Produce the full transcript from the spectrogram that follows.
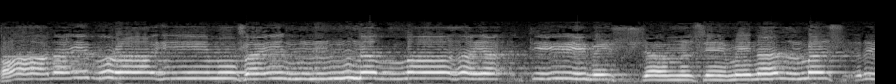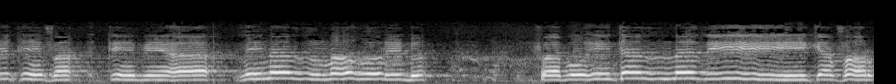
قال إبراهيم فإن الله يأتي بالشمس من المشرق فأت بها من المغرب فبهت الذي كفر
